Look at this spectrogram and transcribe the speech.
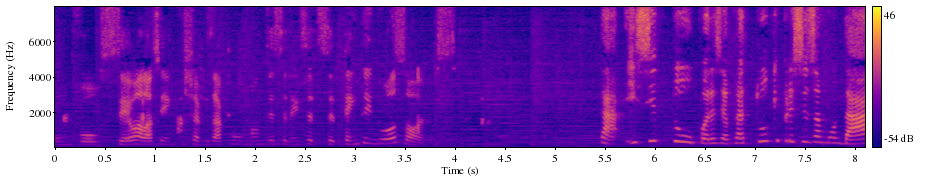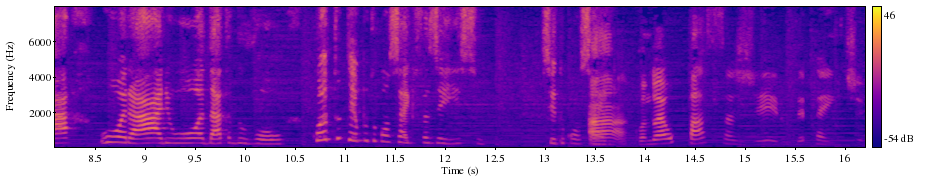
um voo seu, ela tem que te avisar com uma antecedência de 72 horas. Tá, e se tu, por exemplo, é tu que precisa mudar o horário ou a data do voo, quanto tempo tu consegue fazer isso? Se tu consegue. Ah, quando é o passageiro, depende.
